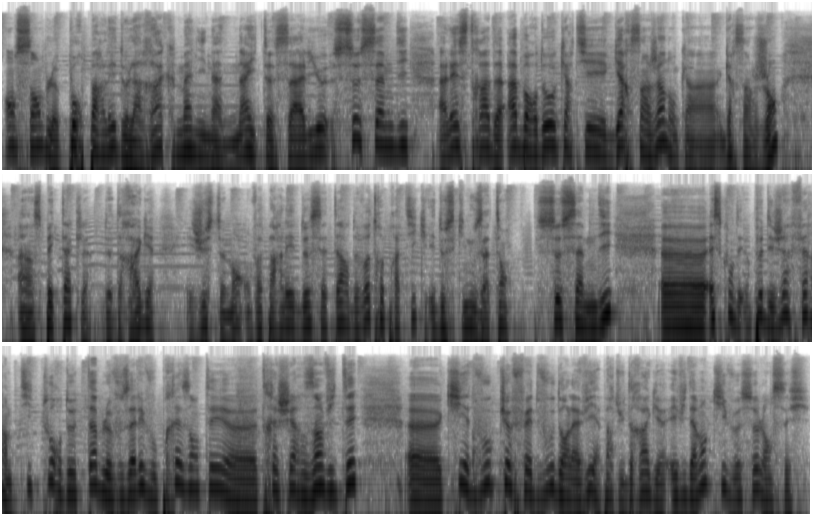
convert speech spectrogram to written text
ensemble pour parler de la Rachmanina Night. Ça a lieu ce samedi à l'Estrade à Bordeaux, au quartier Gare Saint-Jean, donc un Gare Saint-Jean, un spectacle de drague. Et justement, on va parler de cet art, de votre pratique et de ce qui nous attend ce samedi. Euh, Est-ce qu'on peut déjà faire un petit tour de table? Vous allez vous présenter, euh, très chers invités. Euh, qui êtes-vous? Que faites-vous dans la vie à part du drag Évidemment, qui veut se lancer?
